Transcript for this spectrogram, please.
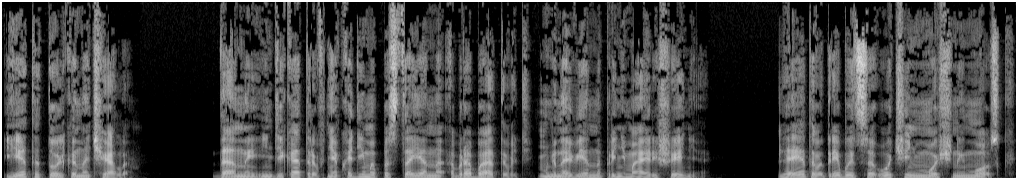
И это только начало. Данные индикаторов необходимо постоянно обрабатывать, мгновенно принимая решения. Для этого требуется очень мощный мозг,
